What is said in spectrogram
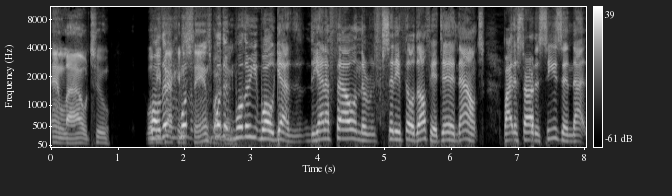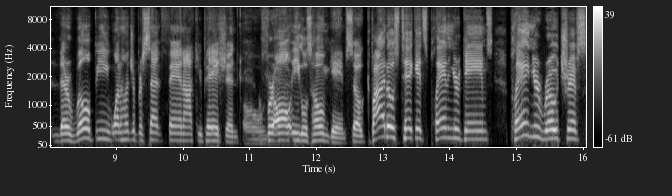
And loud too. We'll be they're- back in well, stands by well, then. well, well, yeah, the NFL and the city of Philadelphia did announce by the start of the season that there will be 100% fan occupation oh, for all Eagles home games. So buy those tickets, plan your games, plan your road trips.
